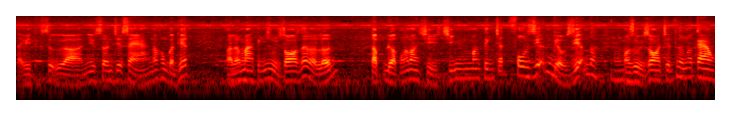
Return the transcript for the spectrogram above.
tại vì thực sự à, như sơn chia sẻ nó không cần thiết và nó rồi. mang tính rủi ro rất là lớn tập được nó mang chỉ chính mang tính chất phô diễn biểu diễn thôi Đúng mà rủi ro chấn thương nó cao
